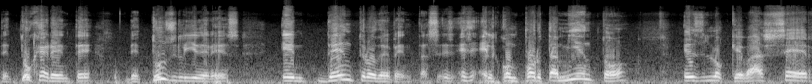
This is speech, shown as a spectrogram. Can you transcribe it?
de tu gerente, de tus líderes en, dentro de ventas. Es, el comportamiento es lo que va a hacer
